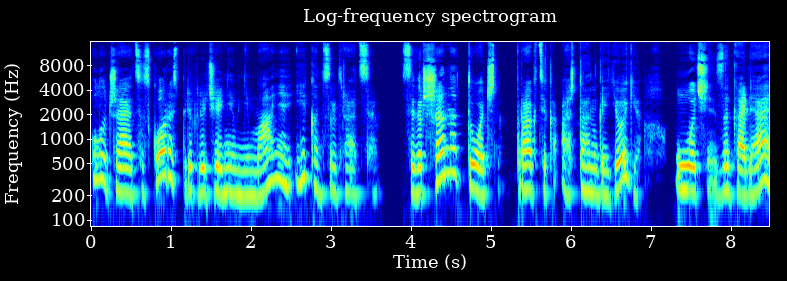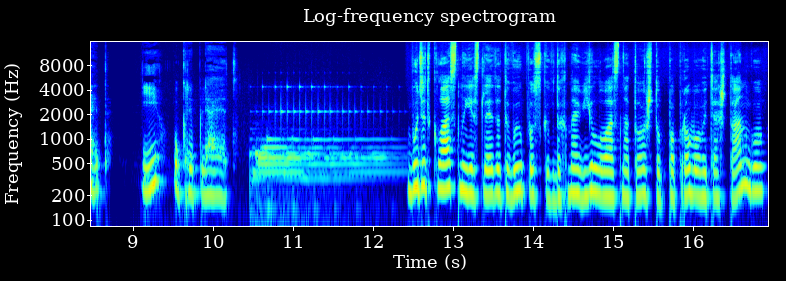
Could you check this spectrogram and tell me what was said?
улучшается скорость переключения внимания и концентрация. Совершенно точно практика аштанга-йоги очень закаляет и укрепляет. Будет классно, если этот выпуск вдохновил вас на то, чтобы попробовать аштангу,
